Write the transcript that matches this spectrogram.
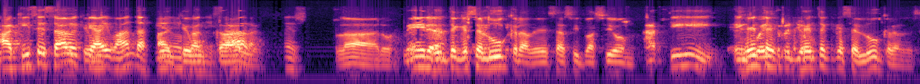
Aquí se sabe que, hay bandas bien organizadas. Claro, Mira, gente que se lucra de esa situación. Aquí encuentro gente, gente que se lucra de eso.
